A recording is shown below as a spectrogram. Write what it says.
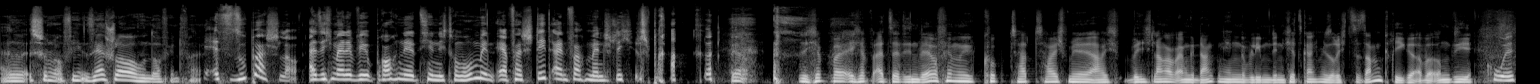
Also ist schon auf jeden sehr schlauer Hund auf jeden Fall. Er ist super schlau. Also ich meine, wir brauchen jetzt hier nicht drum herum. Er versteht einfach menschliche Sprache. Ja. Ich habe, ich hab, als er den Werbefilm geguckt hat, habe ich mir, hab ich, bin ich lange auf einem Gedanken hängen geblieben, den ich jetzt gar nicht mehr so richtig zusammenkriege, aber irgendwie, Cool.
